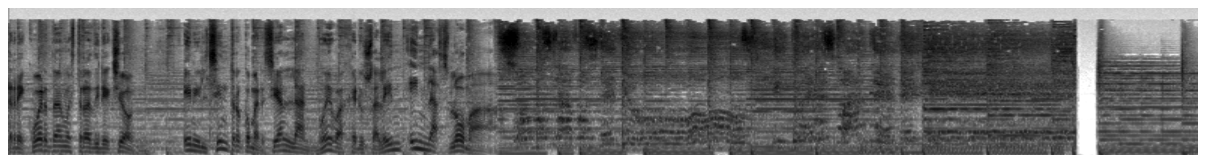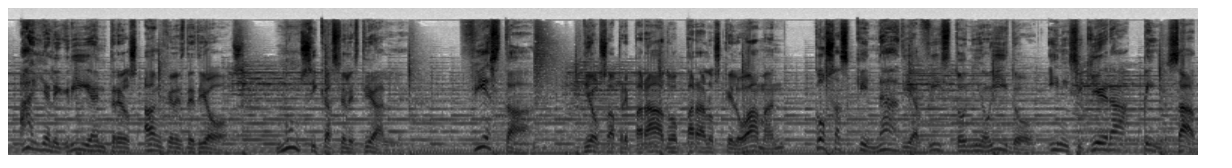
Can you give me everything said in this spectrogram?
Recuerda nuestra dirección en el Centro Comercial La Nueva Jerusalén en Las Lomas. Somos la voz de Dios. Y tú eres parte de él. Hay alegría entre los ángeles de Dios, música celestial, fiesta. Dios ha preparado para los que lo aman cosas que nadie ha visto ni oído y ni siquiera pensado.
